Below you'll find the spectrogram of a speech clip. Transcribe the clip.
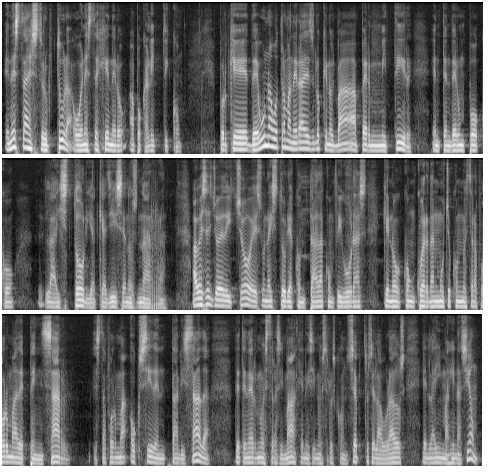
en esta estructura o en este género apocalíptico porque de una u otra manera es lo que nos va a permitir entender un poco la historia que allí se nos narra. A veces yo he dicho, es una historia contada con figuras que no concuerdan mucho con nuestra forma de pensar, esta forma occidentalizada de tener nuestras imágenes y nuestros conceptos elaborados en la imaginación.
